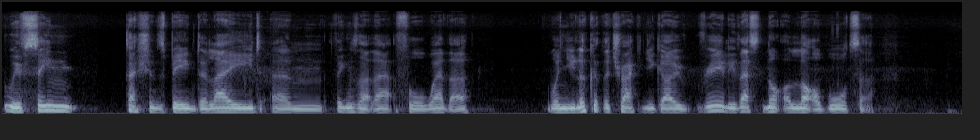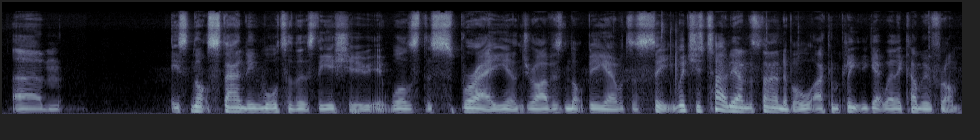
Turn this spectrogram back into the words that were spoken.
we've seen sessions being delayed and things like that for weather. When you look at the track and you go, really, that's not a lot of water. Um, it's not standing water that's the issue. It was the spray and drivers not being able to see, which is totally understandable. I completely get where they're coming from.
